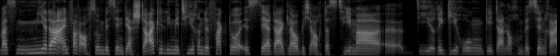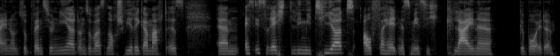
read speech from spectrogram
was mir da einfach auch so ein bisschen der starke limitierende Faktor ist, der da, glaube ich, auch das Thema, äh, die Regierung geht da noch ein bisschen rein und subventioniert und sowas noch schwieriger macht, ist, ähm, es ist recht limitiert auf verhältnismäßig kleine Gebäude.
